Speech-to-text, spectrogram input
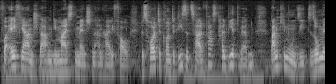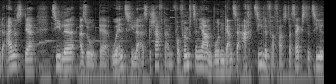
Vor elf Jahren starben die meisten Menschen an HIV. Bis heute konnte diese Zahl fast halbiert werden. Ban Ki-moon sieht somit eines der Ziele, also der UN-Ziele, als geschafft an. Vor 15 Jahren wurden ganze acht Ziele verfasst. Das sechste Ziel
